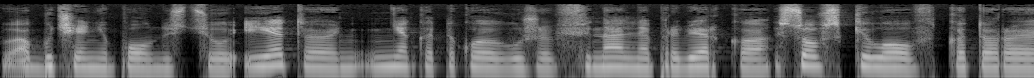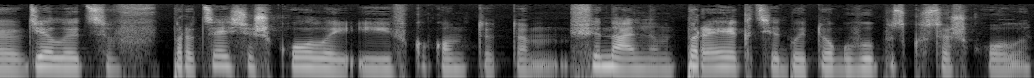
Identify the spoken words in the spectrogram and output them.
обучение полностью. И это некая такая уже финальная проверка софт-скиллов, которая делается в процессе школы и в каком-то там финальном финальном проекте по итогу выпуска со школы.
